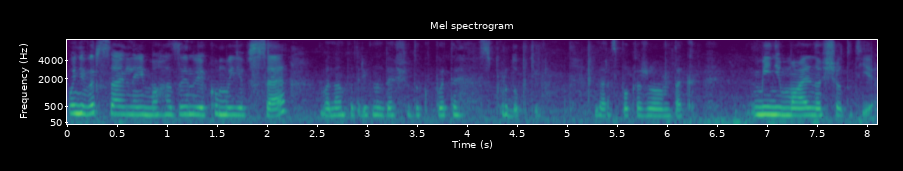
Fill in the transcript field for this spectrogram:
універсальний магазин, в якому є все, бо нам потрібно дещо докупити з продуктів. Зараз покажу вам так мінімально, що тут є.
